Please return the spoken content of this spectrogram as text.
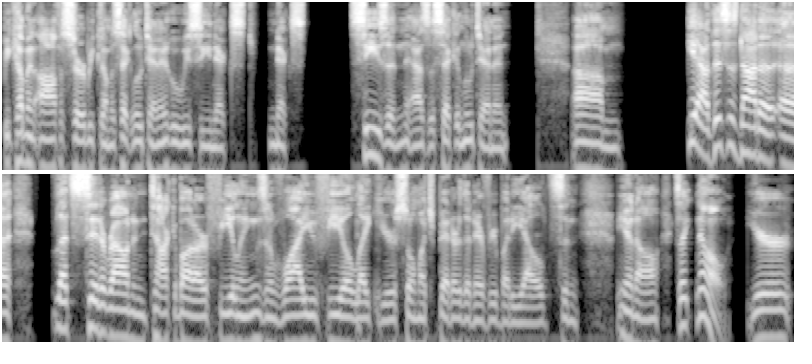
become an officer, become a second lieutenant, who we see next next season as a second lieutenant. Um, yeah, this is not a, a let's sit around and talk about our feelings of why you feel like you're so much better than everybody else, and you know, it's like no, you're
